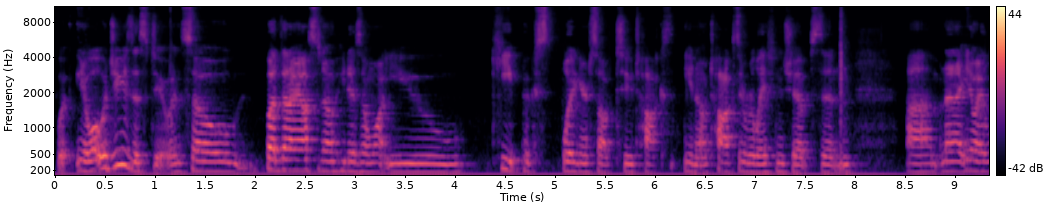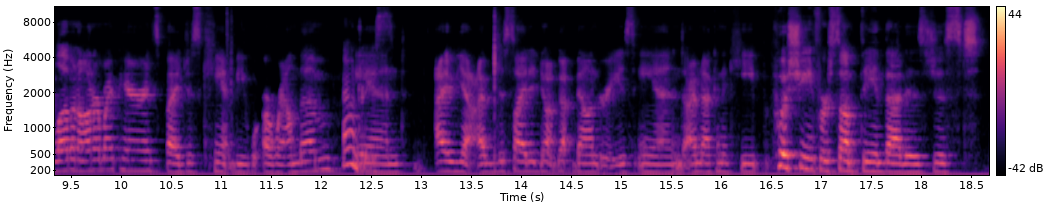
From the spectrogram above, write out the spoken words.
what you know, what would Jesus do? And so, but then I also know He doesn't want you keep exploiting yourself to toxic, you know, toxic relationships and. Um, and I, you know, I love and honor my parents, but I just can't be around them. Boundaries. And I, yeah, I've decided, you know, I've got boundaries, and I'm not going to keep pushing for something that is just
